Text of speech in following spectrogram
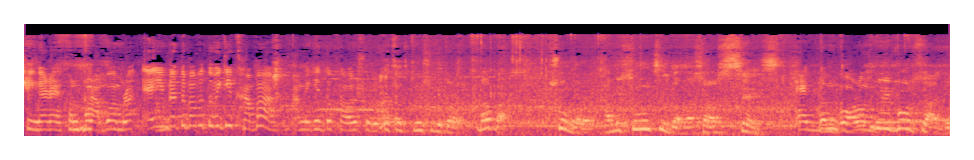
সিঙ্গারা এখন খাব আমরা। এই ইমরাত বাবা তুমি কি খাবা? আমি কিন্তু খাওয়া শুরু করছি তুমি শুরু করো। বাবা শুনো আমি শুনছি বাবা সব শেষ। একদম গরম। তুমি বলছো আগে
